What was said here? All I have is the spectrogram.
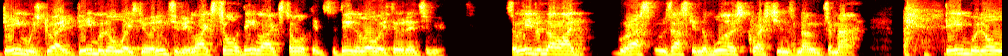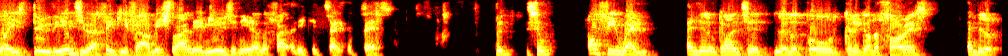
Dean was great. Dean would always do an interview. Likes talk. Dean likes talking, so Dean will always do an interview. So even though I was asking the worst questions known to man, Dean would always do the interview. I think he found me slightly amusing. You know, the fact that he could take the piss. But so off he went. Ended up going to Liverpool. Could have gone to Forest. Ended up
